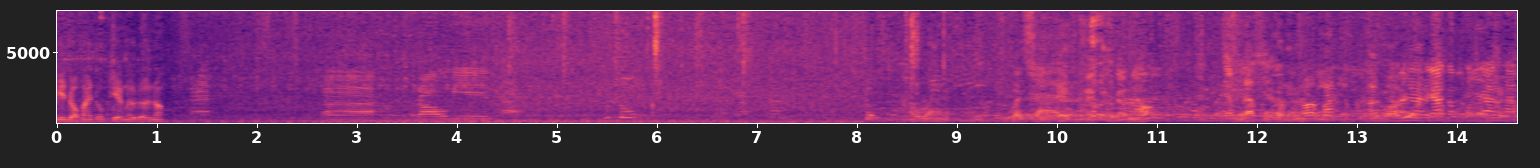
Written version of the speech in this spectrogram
มีดอกไม้ทุบเทียนแล้วด้วยเนาะอ่าเรามีอ่าคุณลุงเอาไว้ไว้สายเนาะแล้วปู่มันก็มีขออนุญาตครับขออนุญาตครับ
